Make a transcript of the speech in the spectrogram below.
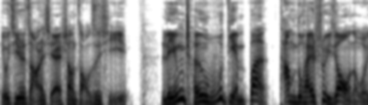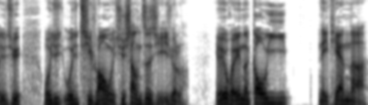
尤其是早上起来上早自习，凌晨五点半，他们都还睡觉呢，我就去，我就我就起床，我去上自习去了。有一回呢，高一那天呢，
